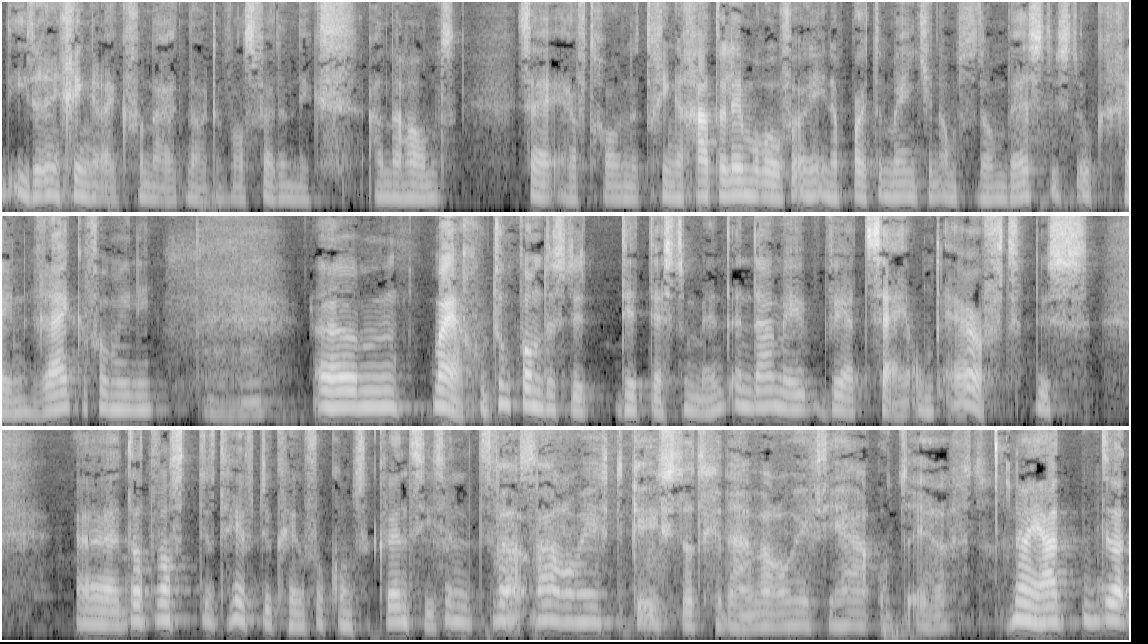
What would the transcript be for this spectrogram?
iedereen ging er eigenlijk vanuit: Nou, er was verder niks aan de hand. Zij erft gewoon, het ging, gaat alleen maar over een appartementje in Amsterdam West, dus ook geen rijke familie. Mm-hmm. Um, maar ja, goed, toen kwam dus dit, dit, testament en daarmee werd zij onterfd. Dus Uh, dat, was, dat heeft natuurlijk heel veel consequenties. En het Waar, waarom heeft Kees dat gedaan? Waarom heeft hij haar onterfd? Nou ja, dat,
